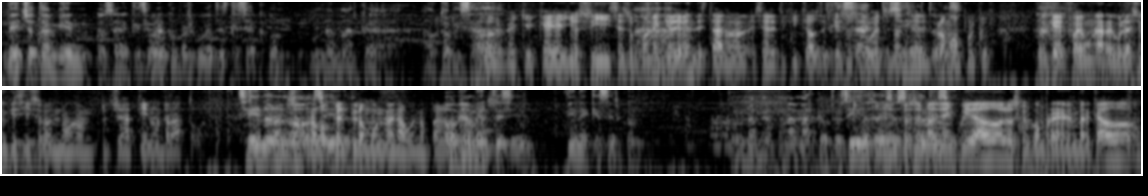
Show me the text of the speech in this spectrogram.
De hecho, también, o sea, que si van a comprar juguetes, que sea con una marca autorizada. que, que, ellos sí se supone que deben de estar certificados de que esos juguetes no tienen plomo, porque Creo que fue una regulación que se hizo no pues ya tiene un rato. Sí, no, Cuando no, se probó que el plomo no era bueno para los Obviamente sí, tiene que ser con, con una, una, marca otra. Sí, entonces más bien cuidado los que compran en el mercado.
